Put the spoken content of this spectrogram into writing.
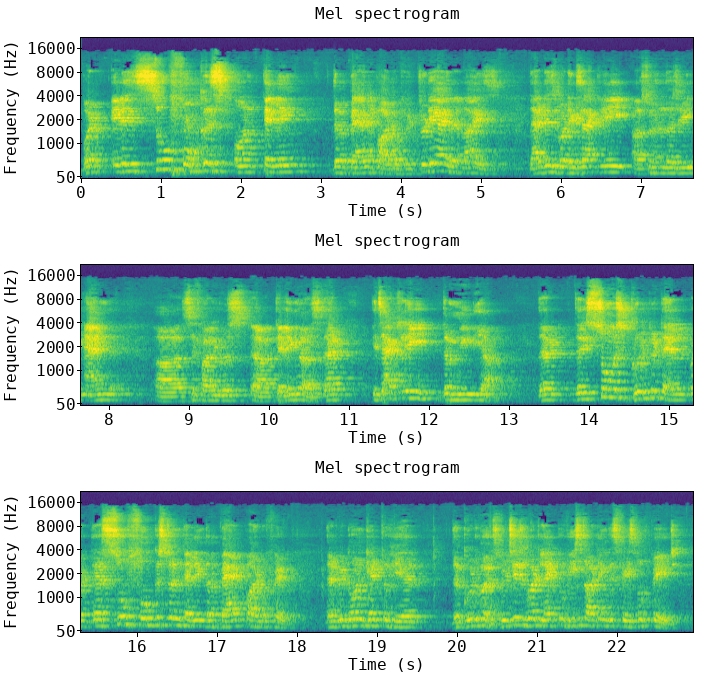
but it is so focused on telling the bad part of it. Today I realize that is what exactly uh, Sunandaji and uh, Shefali was uh, telling us that it's actually the media. That there is so much good to tell, but they're so focused on telling the bad part of it that we don't get to hear the good ones, which is what led to me starting this Facebook page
